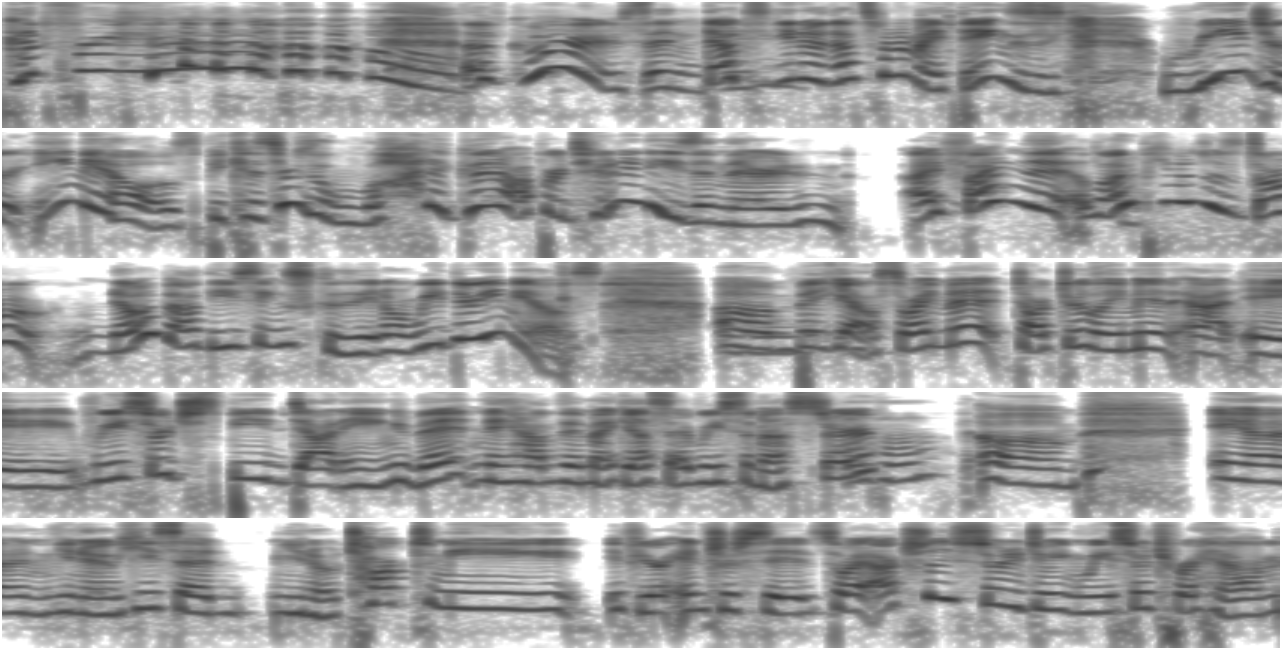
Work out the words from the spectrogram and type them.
Good for you. of course and that's you know that's one of my things is read your emails because there's a lot of good opportunities in there and i find that a lot of people just don't know about these things because they don't read their emails um, Mhm. but yeah so i met dr Layman at a research speed dating event and they have them i guess every semester Mhm. um and you know he said you know talk to me if you're interested so i actually started doing research for him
